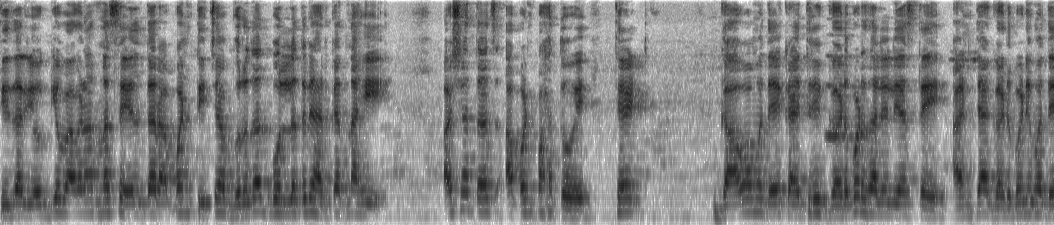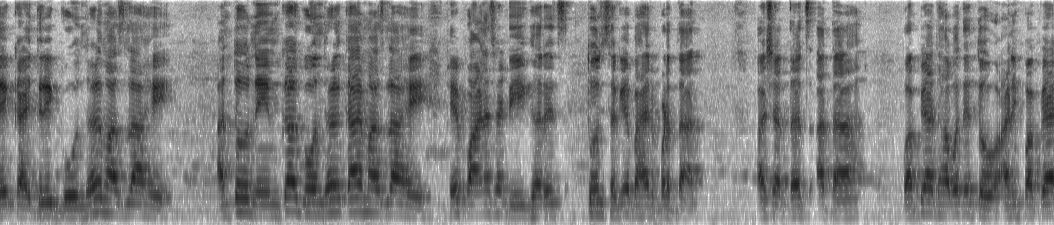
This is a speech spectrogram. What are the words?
ती जर योग्य वागणार नसेल तर आपण तिच्या विरोधात बोललं तरी हरकत नाही. अशातच आपण पाहतोय थेट गावामध्ये काहीतरी गडबड झालेली असते आणि त्या गडबडीमध्ये काहीतरी गोंधळ माजला आहे. आणि तो नेमका गोंधळ काय माजला आहे हे पाहण्यासाठी घरेचतून सगळे बाहेर पडतात. अशातच आता पप्या धावत येतो आणि पप्या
